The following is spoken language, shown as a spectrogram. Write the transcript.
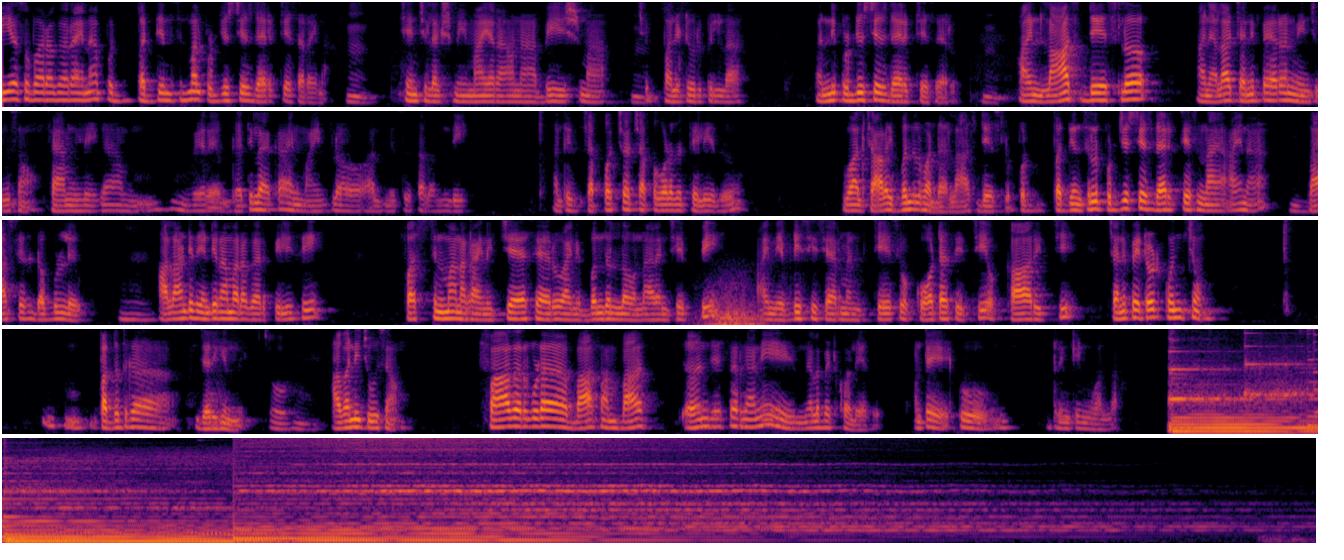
PA Subbarao గారు ఆయన పద్- పద్దెనిమిది సినిమాలు ప్రొడ్యూస్ చేసి డైరెక్ట్ చేశారు ఆయన. చెంచు లక్ష్మి మాయరావణ భీష్మ పల్లెటూరు పిల్ల అన్నీ ప్రొడ్యూస్ చేసి డైరెక్ట్ చేశారు. ఆయన లాస్ట్ డేస్లో ఆయన ఎలా చనిపోయారో అని మేము చూసాం. ఫ్యామిలీగా వేరే గతి లేక ఆయన మా ఇంట్లో వాళ్ళ మిస్సెస్ అలా ఉంది. అంటే ఇది చెప్పొచ్చో చెప్పకూడదో తెలియదు వాళ్ళు చాలా ఇబ్బందులు పడ్డారు లాస్ట్ డేస్లో. పద్దెనిమిది సినిమాలు ప్రొడ్యూస్ చేసి డైరెక్ట్ చేసిన ఆయ- ఆయన లాస్ట్ డేలో డబ్బులు లేవు. అలాంటిది ఎన్టీ రామారావు గారు పిలిచి ఫస్ట్ సినిమా నాకు ఆయన ఇచ్చేసారు ఆయన ఇబ్బందుల్లో ఉన్నారని చెప్పి ఆయన ఎఫ్డిసి చైర్మన్ చేసి ఒక కోటర్స్ ఇచ్చి ఒక కార్ ఇచ్చి చనిపోయేటోడు కొంచెం పద్ధతిగా జరిగింది. అవన్నీ చూసాం. ఫాదర్ కూడా బాగా బాగా ఎర్న్ చేశారు కానీ నిలబెట్టుకోలేదు. అంటే ఎక్కువ డ్రింకింగ్ వల్ల.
